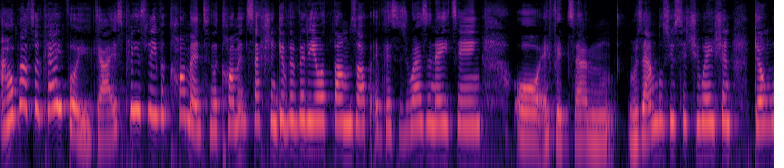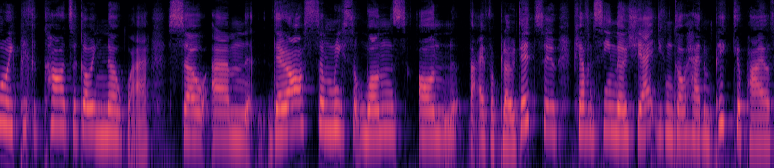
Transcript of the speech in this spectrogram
I hope that's okay for you guys. Please leave a comment in the comment section. Give the video a thumbs up if this is resonating or if it um, resembles your situation. Don't worry, pick picker cards are going nowhere. So um, there are some recent ones on that I've uploaded. So if you haven't seen those yet, you can go ahead and pick your piles.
